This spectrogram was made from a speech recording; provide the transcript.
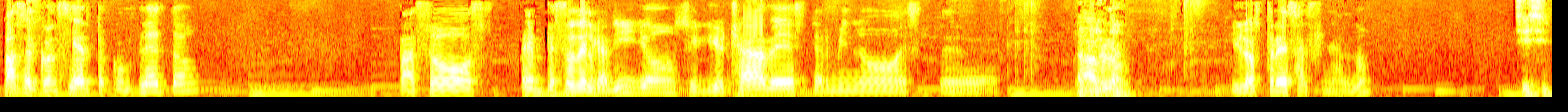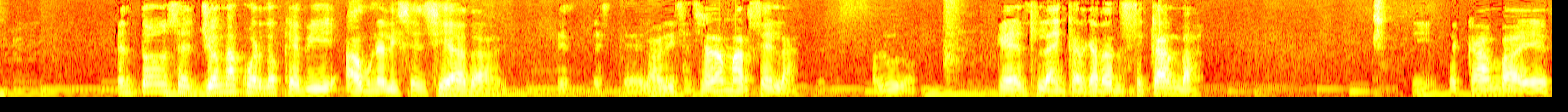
Pasó el concierto completo. Pasó. Empezó Delgadillo, siguió Chávez, terminó este. Pablo. Y los tres al final, ¿no? Sí, sí. Entonces yo me acuerdo que vi a una licenciada, este, la licenciada Marcela, saludo, que es la encargada de Secamba. ¿sí? Secamba es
